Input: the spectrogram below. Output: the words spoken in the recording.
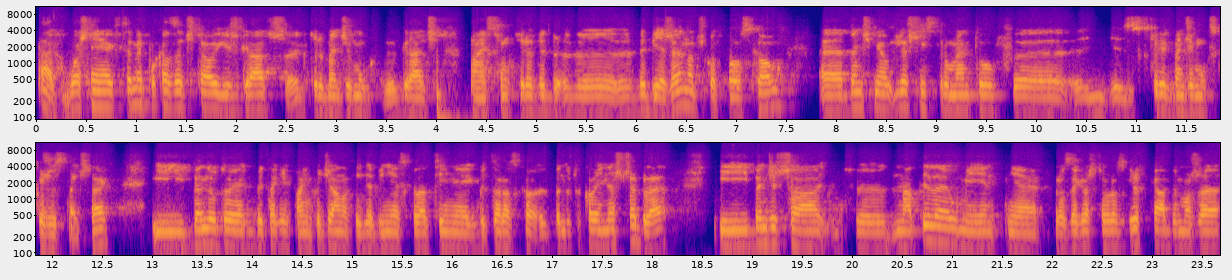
Tak, właśnie chcemy pokazać to, iż gracz, który będzie mógł grać państwem, które wybierze, na przykład Polską, e, będzie miał ilość instrumentów, e, z których będzie mógł skorzystać, tak? I będą to jakby, tak jak Pani powiedziała, na tej drabinie eskalacyjnej, jakby coraz, będą to kolejne szczeble i będzie trzeba na tyle umiejętnie rozegrać tą rozgrywkę, aby może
